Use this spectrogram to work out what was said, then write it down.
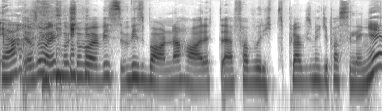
ja. det også var litt morsomt, hvis, hvis barnet har et eh, favorittplagg som ikke passer lenger,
